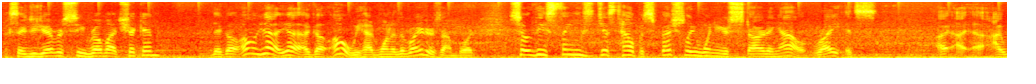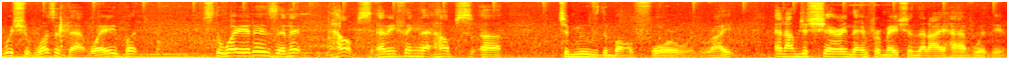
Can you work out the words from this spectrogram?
I say, did you ever see Robot Chicken? They go, oh yeah, yeah. I go, oh, we had one of the writers on board. So these things just help, especially when you're starting out, right? It's, I, I, I wish it wasn't that way, but it's the way it is, and it helps. Anything that helps uh, to move the ball forward, right? And I'm just sharing the information that I have with you.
